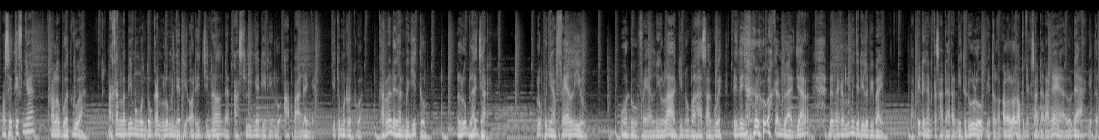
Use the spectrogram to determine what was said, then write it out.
Positifnya kalau buat gua akan lebih menguntungkan lu menjadi original dan aslinya diri lu apa adanya. Itu menurut gue. Karena dengan begitu, lu belajar. Lu punya value. Waduh, value lagi no bahasa gue. Intinya lu akan belajar dan akan lu menjadi lebih baik. Tapi dengan kesadaran itu dulu gitu loh. Kalau lu gak punya kesadarannya ya udah gitu.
